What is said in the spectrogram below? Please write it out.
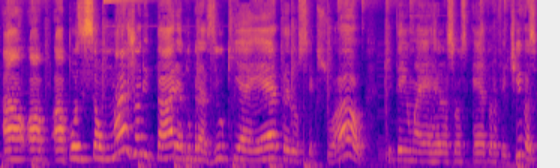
a, a, a posição majoritária do Brasil, que é heterossexual, que tem uma relações heteroafetivas,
